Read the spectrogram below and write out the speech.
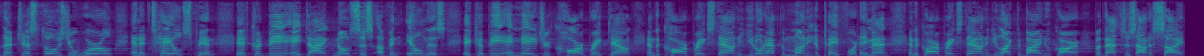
that just throws your world in a tailspin. It could be a diagnosis of an illness. It could be a major car breakdown, and the car breaks down, and you don't have the money to pay for it. Amen. And the car breaks down, and you like to buy a new car, but that's just out of sight.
